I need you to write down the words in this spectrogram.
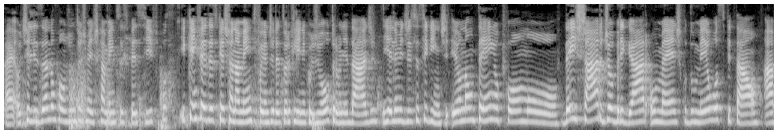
é, utilizando um conjunto de medicamentos específicos. E quem fez esse questionamento foi um diretor clínico de outra unidade. E ele me disse o seguinte: eu não tenho como deixar de obrigar o médico do meu hospital a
